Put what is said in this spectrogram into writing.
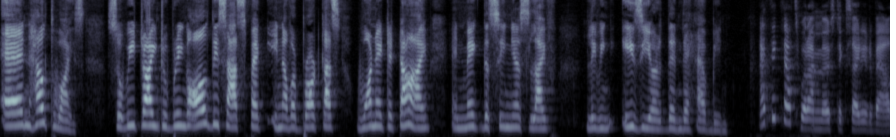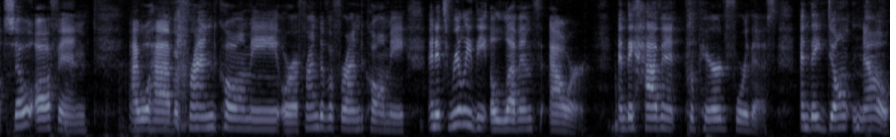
and health wise. So we trying to bring all this aspect in our broadcast one at a time and make the seniors life living easier than they have been. I think that's what I'm most excited about. So often, I will have a friend call me or a friend of a friend call me, and it's really the 11th hour, and they haven't prepared for this, and they don't know,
